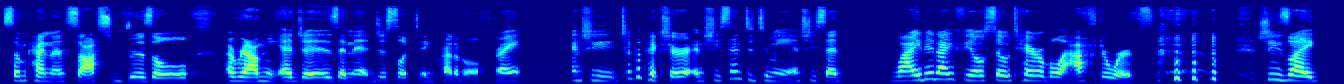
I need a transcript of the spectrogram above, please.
some kind of sauce drizzle around the edges and it just looked incredible, right? And she took a picture and she sent it to me and she said, Why did I feel so terrible afterwards? She's like,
